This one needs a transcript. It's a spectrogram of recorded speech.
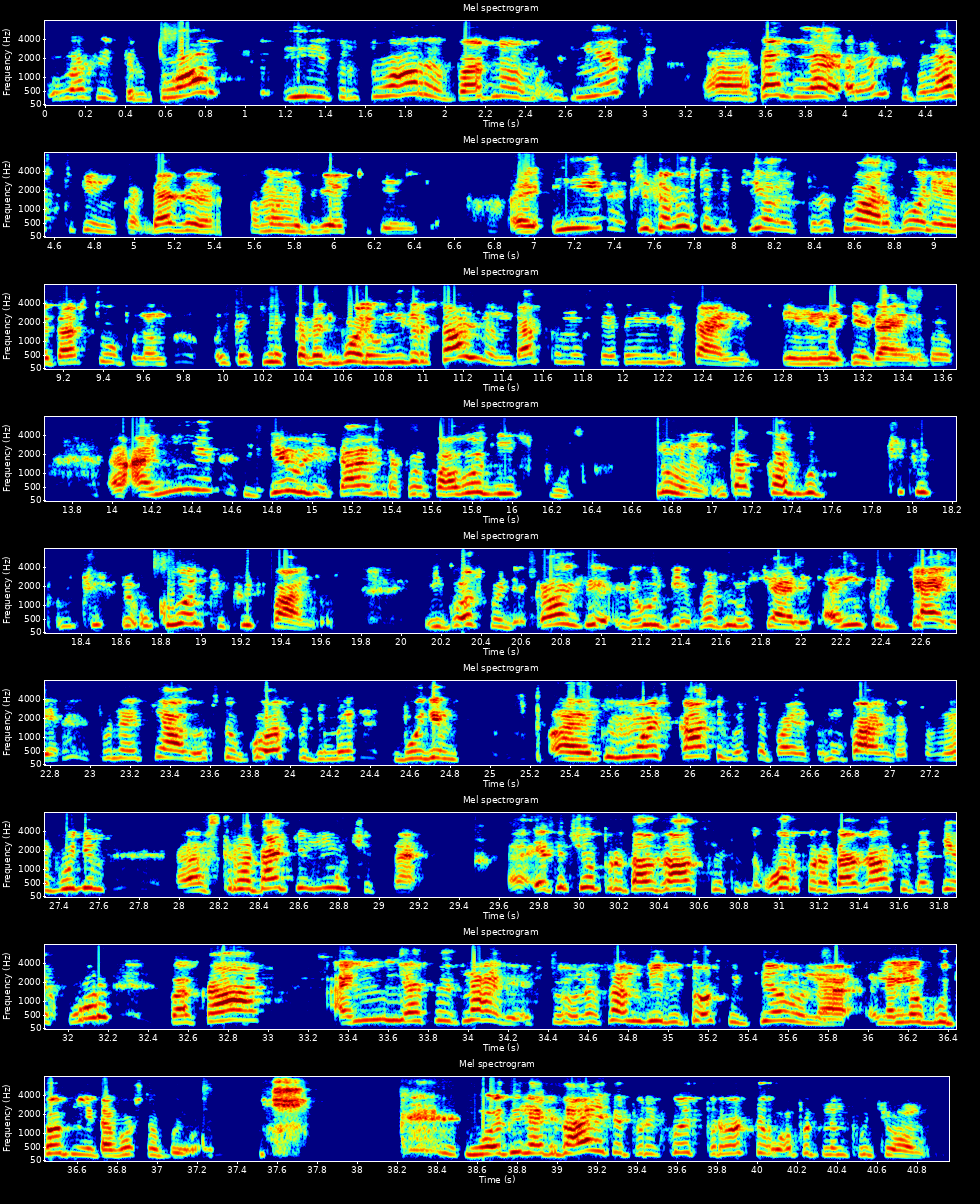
уложить тротуар, и тротуары в одном из мест а, там была, раньше была ступенька, даже, по-моему, две ступеньки. Э, и для того, чтобы сделать тротуар более доступным, таким сказать, более универсальным, да, потому что это универсальный именно дизайн был, э, они сделали там такой пологий спуск. Ну, как, как бы чуть-чуть, чуть-чуть, уклон чуть-чуть пандус. И, господи, как же люди возмущались. Они кричали поначалу, что, господи, мы будем э, зимой скатываться по этому пандусу, мы будем э, страдать и мучиться. Э, это все продолжалось, этот ор продолжался до тех пор, пока они не осознали, что на самом деле то, что сделано, намного удобнее того, что было. Вот иногда это происходит просто опытным путем.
